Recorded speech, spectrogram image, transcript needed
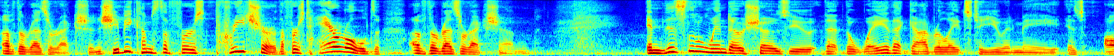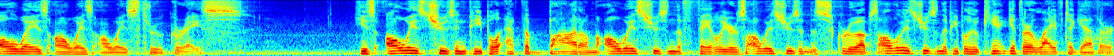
of the resurrection. She becomes the first preacher, the first herald of the resurrection. And this little window shows you that the way that God relates to you and me is always, always, always through grace. He's always choosing people at the bottom, always choosing the failures, always choosing the screw ups, always choosing the people who can't get their life together,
